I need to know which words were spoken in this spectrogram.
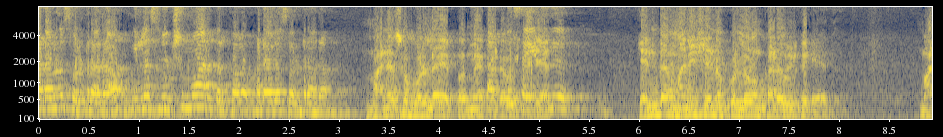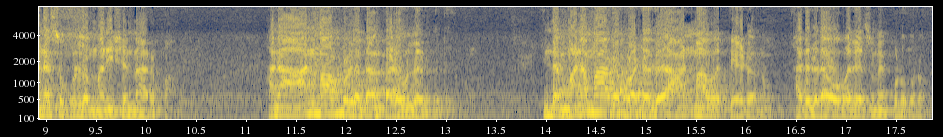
கடவுளை சொல்றாரா? இல்ல சூக்ஷ்மமா இருக்கிற கடவுளை சொல்றாரா? மனசுக்குள்ள எப்பவுமே கடவுள் கிடையாது. எந்த மனுஷனுக்குள்ளவும் கடவுள் கிடையாது. மனசுக்குள்ள மனுஷன் தான் இருப்பான். ஆனா ஆன்மாக்குள்ள தான் கடவுள் இருக்குது. இந்த மனமாகப்பட்டது ஆன்மாவை தேடணும். அதுக்கு தான் உபதேசமே கொடுக்குறோம்.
